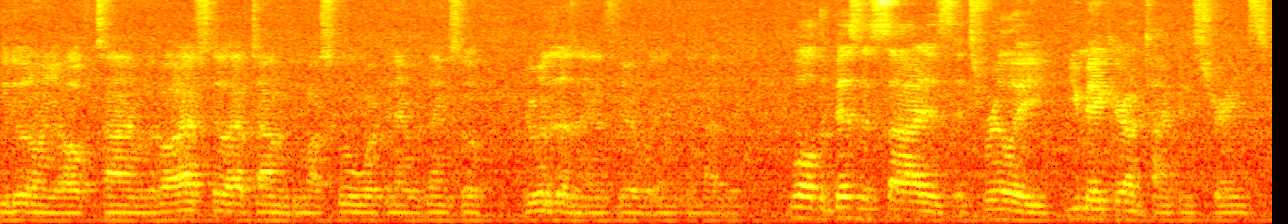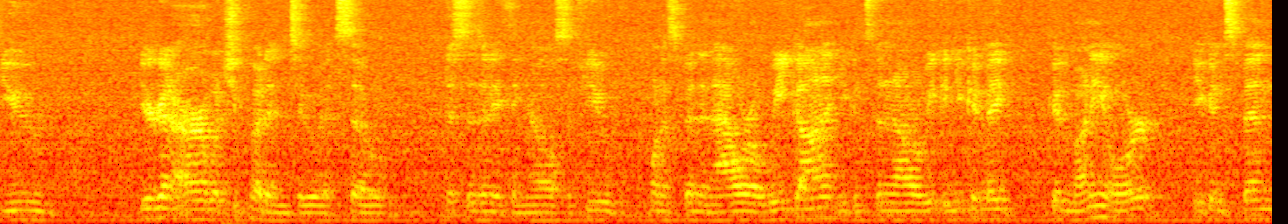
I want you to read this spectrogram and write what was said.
you do it on your off time. But I still have time to do my schoolwork and everything, so it really doesn't interfere with anything I do. Well, the business side is it's really you make your own time constraints. You you're gonna earn what you put into it. So just as anything else, if you want to spend an hour a week on it, you can spend an hour a week and you can make good money, or you can spend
